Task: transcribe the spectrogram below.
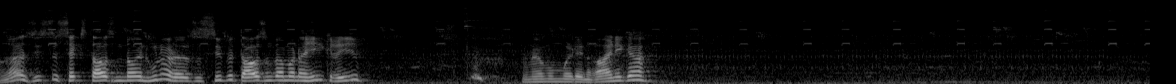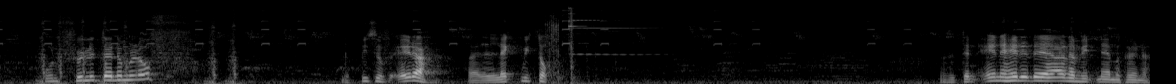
Ja, siehst du, 6900, also 7000 wenn wir noch hinkriegen. Dann nehmen wir mal den Reiniger. Und fülle den nochmal auf. Bis auf Eder. Leck mich doch. Den einen hätte der ja einer mitnehmen können.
